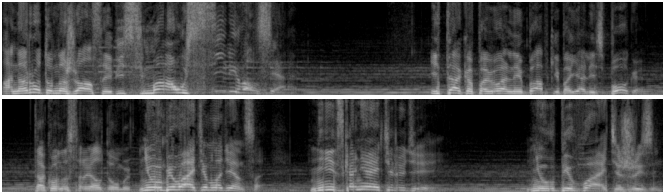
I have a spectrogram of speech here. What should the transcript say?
а народ умножался и весьма усиливался. И так как повивальные бабки боялись Бога, так он устроял дома. Не убивайте младенца, не изгоняйте людей, не убивайте жизнь.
